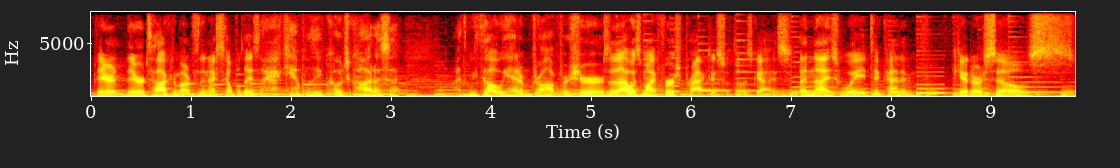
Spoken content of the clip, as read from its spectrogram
they're they're talking about it for the next couple days. Like, I can't believe Coach caught us. Uh, we thought we had him drop for sure. So that was my first practice with those guys. A nice way to kind of get ourselves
